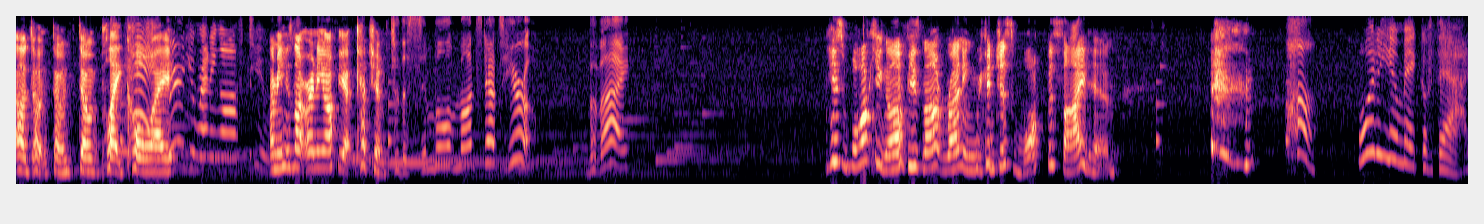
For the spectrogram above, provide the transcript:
Oh, don't, don't, don't play coy. Where coy. are you running off to? I mean, he's not running off yet. Catch him. To the symbol of Mondstadt's hero. Bye-bye. He's walking off. He's not running. We could just walk beside him. Huh. What do you make of that?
